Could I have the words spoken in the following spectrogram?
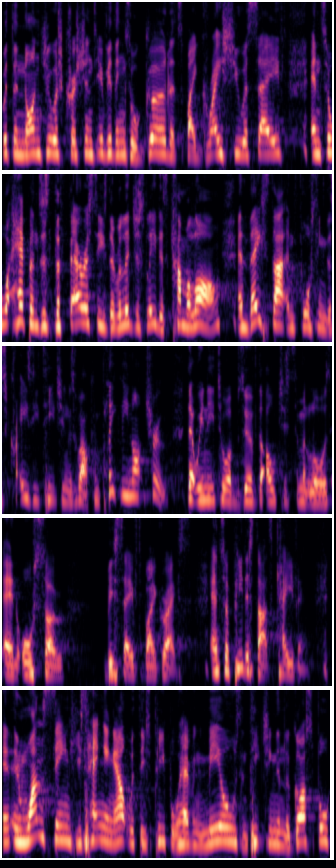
with the non Jewish Christians. Everything's all good. It's by grace you were saved. And so what happens is the Pharisees, the religious leaders, come along and they start enforcing this crazy teaching as well. Completely not true that we need to observe the Old Testament laws and also be saved by grace. And so Peter starts caving. In, in, one scene, he's hanging out with these people, having meals and teaching them the gospel.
